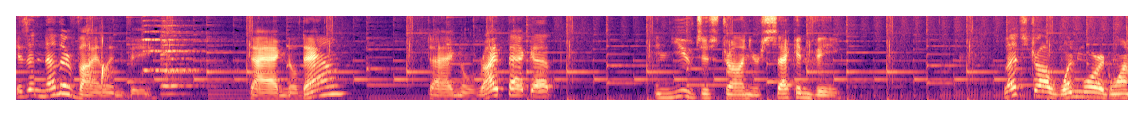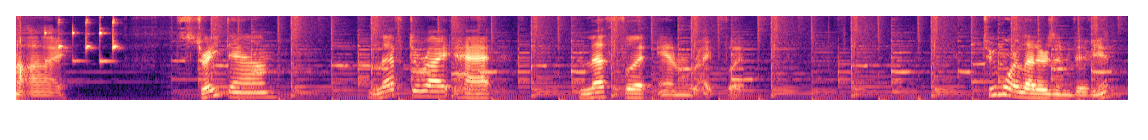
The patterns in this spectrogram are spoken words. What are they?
is another violin V. Diagonal down, diagonal right back up, and you've just drawn your second V. Let's draw one more iguana eye. Straight down, left to right hat, left foot and right foot. Two more letters in Vivian.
